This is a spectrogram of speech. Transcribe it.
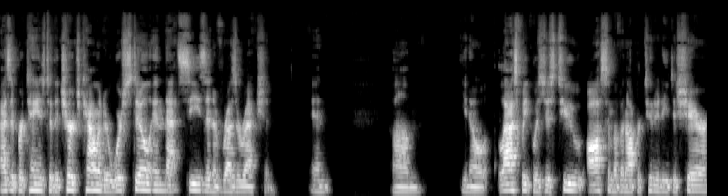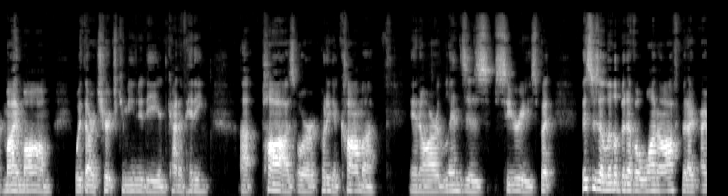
as it pertains to the church calendar, we're still in that season of resurrection. And, um, you know, last week was just too awesome of an opportunity to share my mom with our church community and kind of hitting uh, pause or putting a comma in our lenses series. But this is a little bit of a one off, but I, I,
